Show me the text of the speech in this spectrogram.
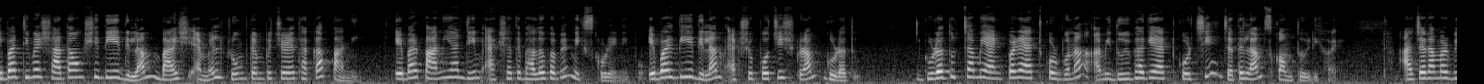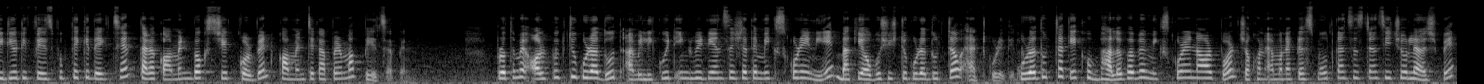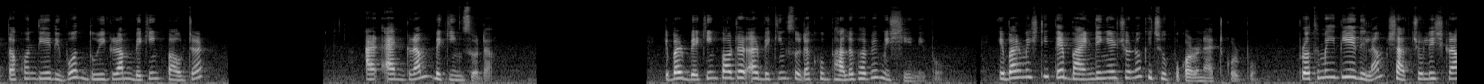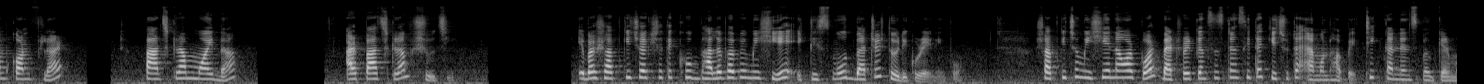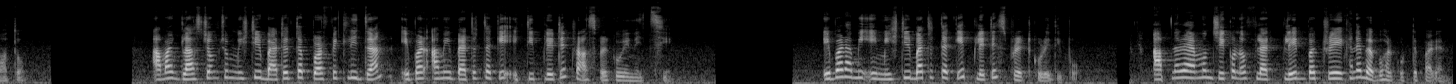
এবার ডিমের সাদা অংশে দিয়ে দিলাম বাইশ এম রুম টেম্পারেচারে থাকা পানি। এবার পানি আর ডিম একসাথে ভালোভাবে মিক্স করে নিব। এবার দিয়ে দিলাম একশো পঁচিশ গ্রাম গুঁড়া দুধ। গুঁড়া দুধটা আমি একবারে অ্যাড করব না, আমি দুই ভাগে অ্যাড করছি যাতে লামস কম তৈরি হয়। আর যারা আমার ভিডিওটি ফেসবুক থেকে দেখছেন, তারা কমেন্ট বক্স চেক করবেন কমেন্টে কাপের মাপ পেয়ে যাবেন। প্রথমে অল্প একটু গুঁড়া দুধ আমি লিকুইড ইনগ্রিডিয়েন্টসের সাথে মিক্স করে নিয়ে বাকি অবশিষ্ট গুঁড়া দুধটাও অ্যাড করে দিই গুঁড়া দুধটাকে খুব ভালোভাবে মিক্স করে নেওয়ার পর যখন এমন একটা স্মুথ কনসিস্টেন্সি চলে আসবে, তখন দিয়ে দিব দুই গ্রাম বেকিং পাউডার আর এক গ্রাম বেকিং সোডা এবার বেকিং পাউডার আর বেকিং সোডা খুব ভালোভাবে মিশিয়ে নিব। এবার মিষ্টিতে বাইন্ডিংয়ের জন্য কিছু উপকরণ অ্যাড করব। প্রথমেই দিয়ে দিলাম সাতচল্লিশ গ্রাম কর্নফ্লাওয়ার পাঁচ গ্রাম ময়দা আর পাঁচ গ্রাম সুজি। এবার সব কিছু একসাথে খুব ভালোভাবে মিশিয়ে একটি স্মুথ ব্যাটার তৈরি করে নিব। সব কিছু মিশিয়ে নেওয়ার পর ব্যাটারের কনসিস্টেন্সিটা কিছুটা এমন হবে, ঠিক কন্ডেন্স মিল্কের মতো। আমার গ্লাস চমচম মিষ্টির ব্যাটারটা পারফেক্টলি ডান এবার আমি ব্যাটারটাকে একটি প্লেটে ট্রান্সফার করে নিচ্ছি। এবার আমি এই মিষ্টির ব্যাটারটাকে প্লেটে স্প্রেড করে দিব। আপনারা এমন যে কোনো ফ্ল্যাট প্লেট বা ট্রে এখানে ব্যবহার করতে পারেন।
